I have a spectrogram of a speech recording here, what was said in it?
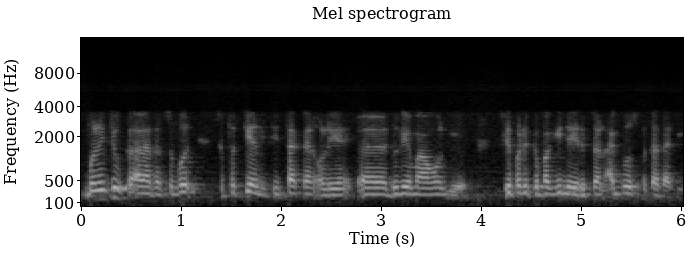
menuju ke arah tersebut seperti yang dititahkan oleh uh, Dunia Mahal daripada kebaginda yang Tuan Agus seperti tadi.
